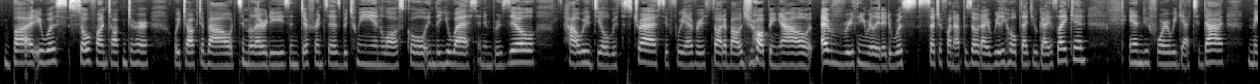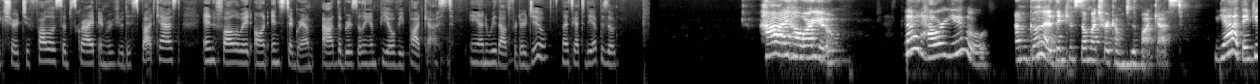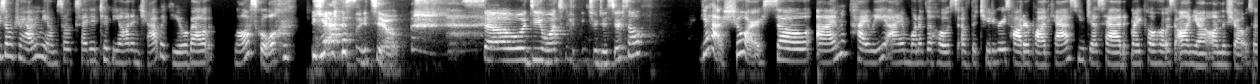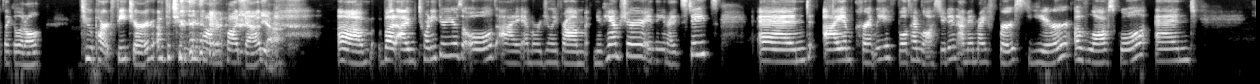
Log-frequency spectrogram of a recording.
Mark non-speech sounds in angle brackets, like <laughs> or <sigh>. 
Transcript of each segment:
But it was so fun talking to her. We talked about similarities and differences between law school in the US and in Brazil, how we deal with stress, if we ever thought about <laughs> dropping out, everything related. It was such a fun episode. I really hope that you guys like it. And before we get to that, make sure to follow, subscribe, and review this podcast, and follow it on Instagram at the Brazilian POV Podcast. And without further ado, let's get to the episode. Hi, how are you? Good. How are you? I'm good. Thank you so much for coming to the podcast. Yeah, thank you so much for having me. I'm so excited to be on and chat with you about law school. <laughs> yes, me too. So, do you want to introduce yourself? Yeah, sure. So, I'm Kylie. I am one of the hosts of the Two Degrees Hotter podcast. You just had my co host Anya on the show. So, it's like a little two part feature of the Two Degrees Hotter <laughs> podcast. Yeah. Um, but I'm 23 years old. I am originally from New Hampshire in the United States. And I am currently a full time law student. I'm in my first year of law school. And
